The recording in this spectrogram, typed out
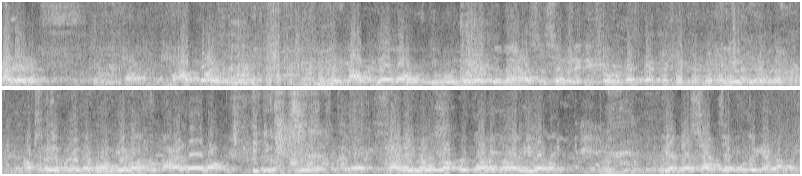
आलं ना? मग आपलं असं. आपल्याला उतरून द्यायचं नाही असं सगळ्यांनी ठरवून आपल्याला भोंगे बांधून आणायला साडे नऊ कापूस झाला तेव्हा गेला नाही. यंदा सातच्या पुढे गेला नाही.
